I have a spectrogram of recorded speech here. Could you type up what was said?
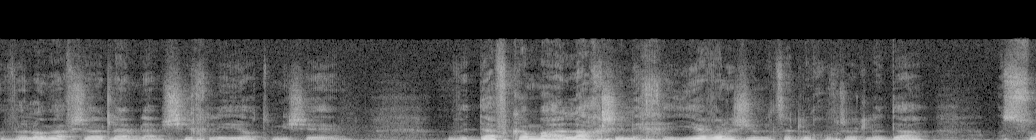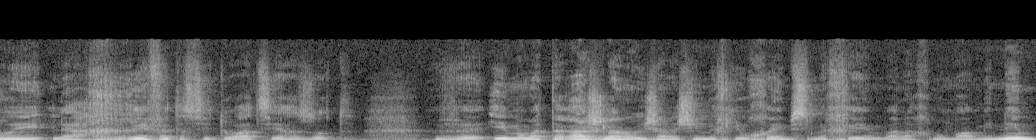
ולא מאפשרת להם להמשיך להיות מי שהם. ודווקא מהלך של לחייב אנשים לצאת לחופשת לידה עשוי להחריף את הסיטואציה הזאת. ואם המטרה שלנו היא שאנשים יחיו חיים שמחים ואנחנו מאמינים,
